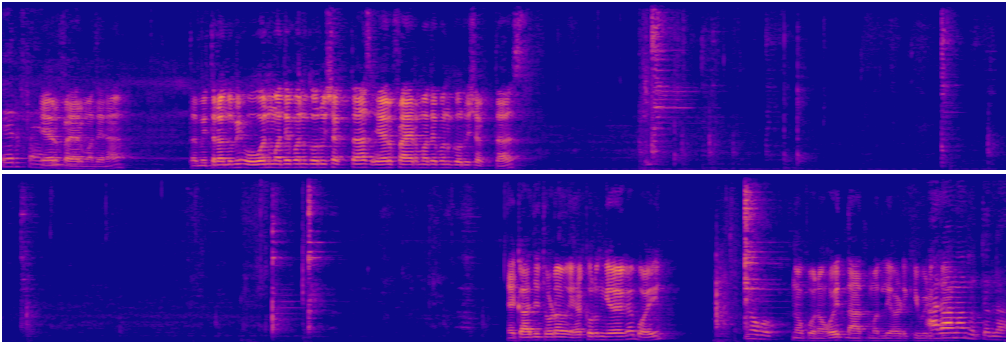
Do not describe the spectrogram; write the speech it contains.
एअर फ्राय एअर फ्रायरमध्ये ना? तर मित्रांनो तुम्ही ओव्हनमध्ये पण करू शकतास एअर फ्रायरमध्ये पण करू शकतास. एका आधी थोडा ह्या करून घेऊया का बॉईल नको. नको ना होईत ना आतमधली हडकी बिडकी आरामात होतला.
